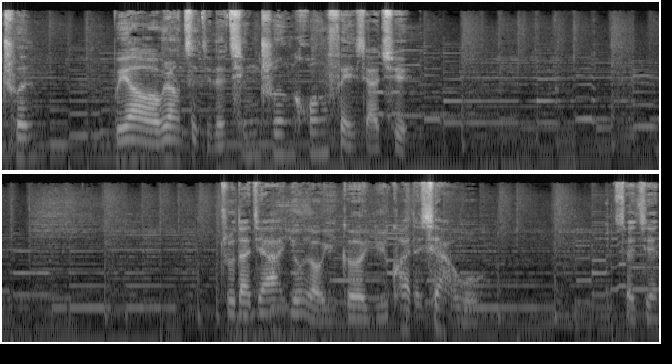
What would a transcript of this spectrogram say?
春。不要让自己的青春荒废下去。祝大家拥有一个愉快的下午，再见。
